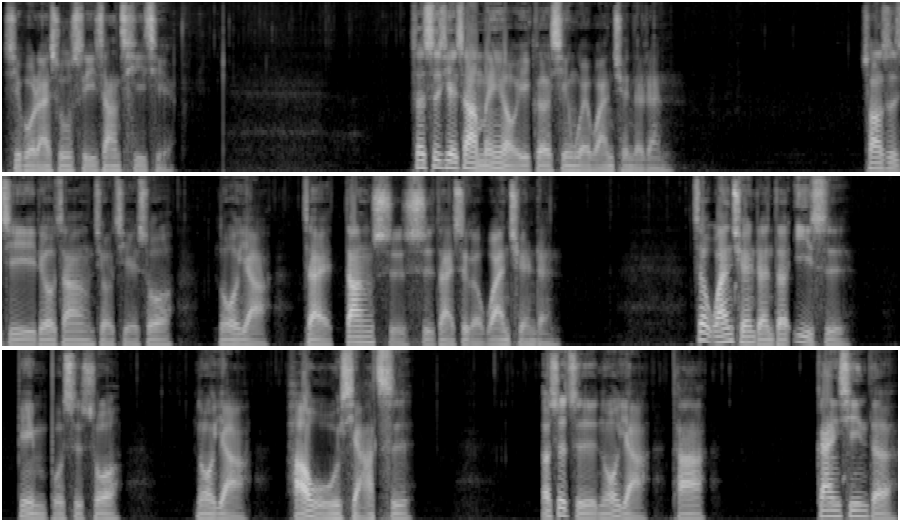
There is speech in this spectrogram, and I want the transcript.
希伯来书十一章七节，这世界上没有一个行为完全的人。创世纪六章九节说。挪亚在当时世代是个完全人。这完全人的意思，并不是说挪亚毫无瑕疵，而是指挪亚他甘心的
